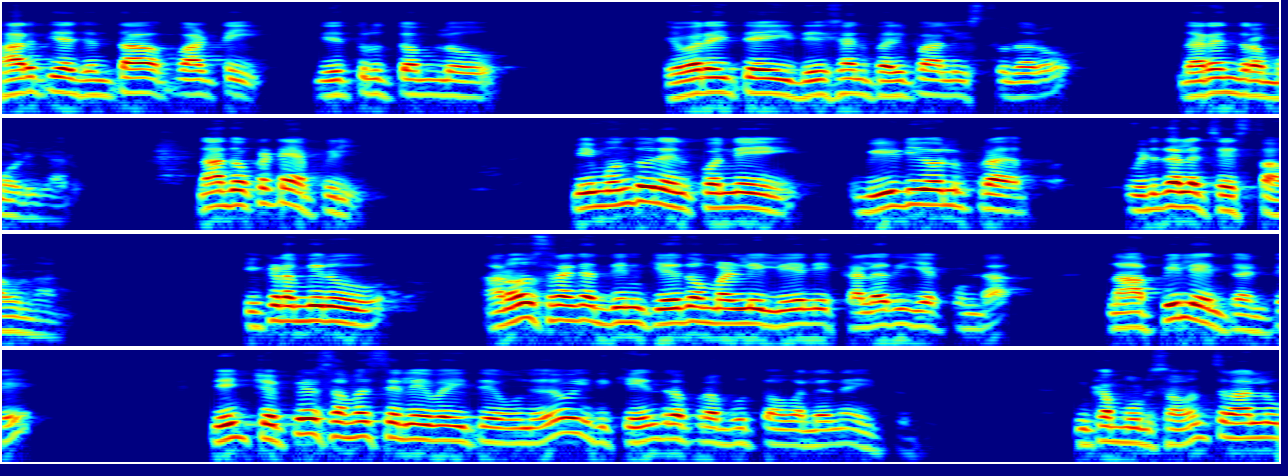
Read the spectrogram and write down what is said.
భారతీయ జనతా పార్టీ నేతృత్వంలో ఎవరైతే ఈ దేశాన్ని పరిపాలిస్తున్నారో నరేంద్ర మోడీ గారు. నాది ఒకటే అప్పీల్. మీ ముందు నేను కొన్ని వీడియోలు ప్ర విడుదల చేస్తూ ఉన్నాను. ఇక్కడ మీరు అనవసరంగా దీనికి ఏదో మళ్ళీ లేని కలర్ ఇవ్వకుండా నా అప్పీల్ ఏంటంటే నేను చెప్పే సమస్యలు ఏవైతే ఉన్నాయో ఇది కేంద్ర ప్రభుత్వం వల్లనే అవుతుంది. ఇంకా మూడు సంవత్సరాలు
